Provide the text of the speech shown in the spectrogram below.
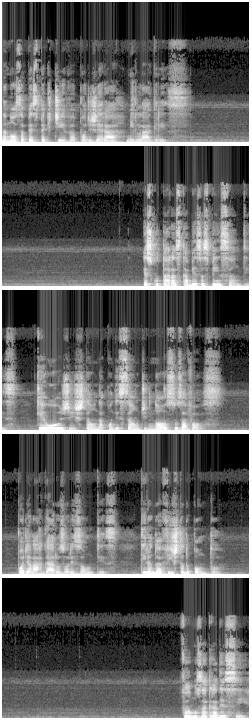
na nossa perspectiva pode gerar milagres. Escutar as cabeças pensantes que hoje estão na condição de nossos avós pode alargar os horizontes, tirando a vista do ponto. Vamos agradecer,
